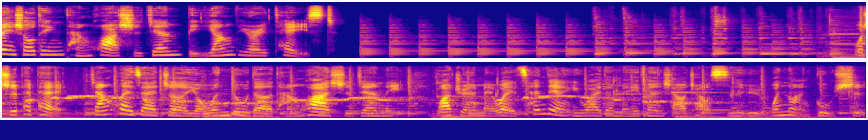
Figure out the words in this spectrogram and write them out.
欢迎收听谈话时间 Beyond Your Taste。我是佩佩，将会在这有温度的谈话时间里，挖掘美味餐点以外的每一份小巧思与温暖故事。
